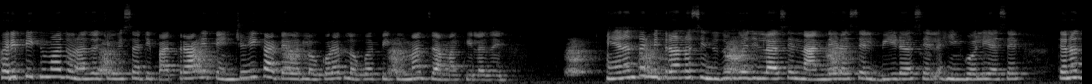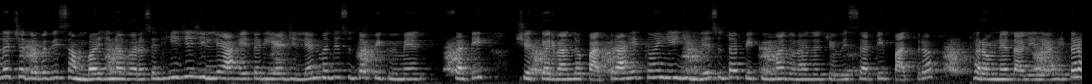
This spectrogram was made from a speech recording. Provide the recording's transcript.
खरीप पीक विमा दोन हजार चोवीससाठी पात्र आहे. त्यांच्याही खात्यावर लवकरात लवकर पीक विमा जमा केला जाईल. यानंतर मित्रांनो सिंधुदुर्ग जिल्हा असेल नांदेड असेल बीड असेल हिंगोली असेल त्यानंतर छत्रपती संभाजीनगर असेल ही जी जिल्हे आहेत तर या जिल्ह्यांमध्ये सुद्धा पीक विम्यासाठी शेतकरी बांधव पात्र आहेत किंवा ही जिल्हे सुद्धा पीक विमा दोन हजार चोवीससाठी पात्र ठरवण्यात आलेले आहे. तर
